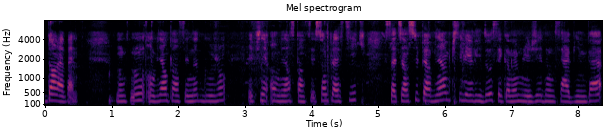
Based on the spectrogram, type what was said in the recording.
dans la vanne. Donc nous, on vient pincer notre goujon et puis on vient se pincer sur le plastique. Ça tient super bien, puis les rideaux, c'est quand même léger, donc ça abîme pas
